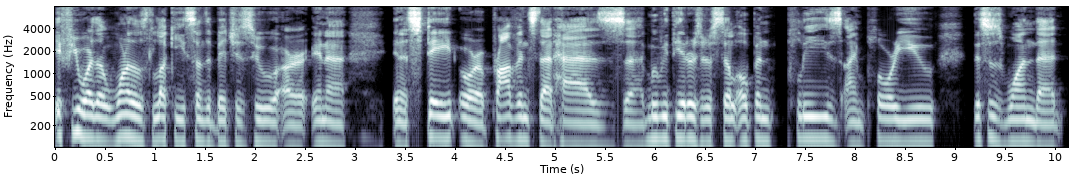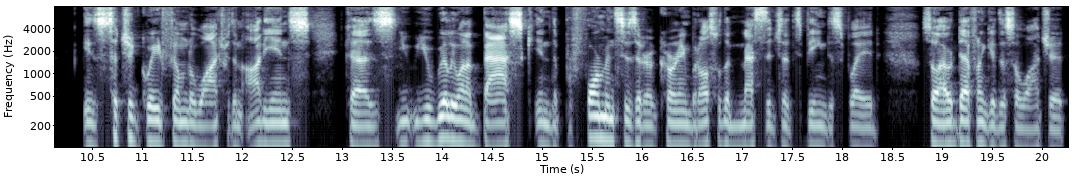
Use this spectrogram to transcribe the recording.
if you are the one of those lucky sons of bitches who are in a in a state or a province that has uh, movie theaters that are still open, please, I implore you, this is one that is such a great film to watch with an audience because you, you really want to bask in the performances that are occurring, but also the message that's being displayed. So I would definitely give this a watch it.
